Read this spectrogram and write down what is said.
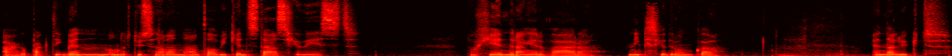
aangepakt. Ik ben ondertussen al een aantal weekends thuis geweest. Nog geen drang ervaren, niks gedronken. En dat lukt.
